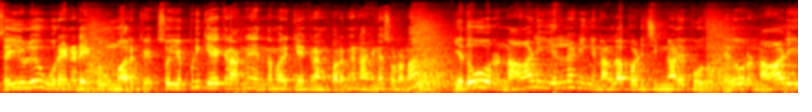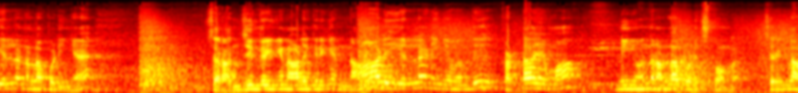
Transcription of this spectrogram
செய்யுள் உரைநடை டூ மார்க்கு ஸோ எப்படி கேட்குறாங்க எந்த மாதிரி கேட்குறாங்க பாருங்கள் நான் என்ன சொல்கிறேன்னா ஏதோ ஒரு நாலு எல்லை நீங்கள் நல்லா படிச்சிங்கனாலே போதும். ஏதோ ஒரு நாலு எல்லை நல்லா படிங்க. சார் அஞ்சுங்கிறீங்க நாலுங்கிறீங்க நாலு எல்லை நீங்கள் வந்து கட்டாயமாக நீங்கள் வந்து நல்லா படிச்சுக்கோங்க. சரிங்களா?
